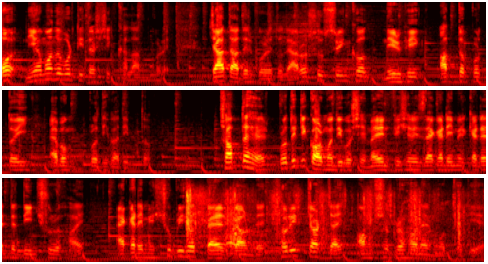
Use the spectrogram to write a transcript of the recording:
ও নিয়মানুবর্তিতার শিক্ষা লাভ করে, যা তাদের করে তোলে আরও সুশৃঙ্খল, নির্ভীক, আত্মপ্রত্যয়ী এবং প্রতিভাদীপ্ত। সপ্তাহের প্রতিটি কর্মদিবসে মেরিন ফিশারিজ একাডেমির ক্যাডেটদের দিন শুরু হয় একাডেমির সুবৃহৎ প্যারেড গ্রাউন্ডে শরীরচর্চায় অংশগ্রহণের মধ্য দিয়ে।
